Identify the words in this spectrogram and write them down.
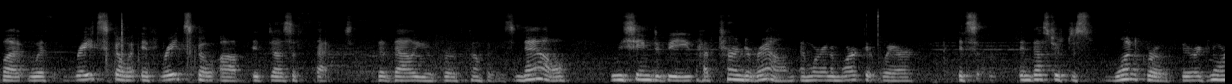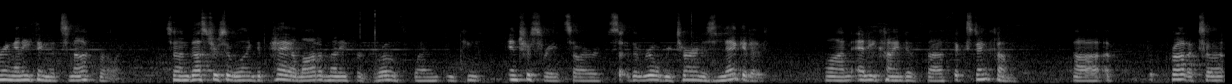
But with rates go, if rates go up, it does affect the value of growth companies. Now we seem to be have turned around, and we're in a market where it's investors just want growth. They're ignoring anything that's not growing. So investors are willing to pay a lot of money for growth when you can, interest rates are so the real return is negative on any kind of uh, fixed income uh, product. So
